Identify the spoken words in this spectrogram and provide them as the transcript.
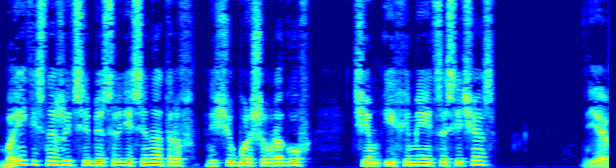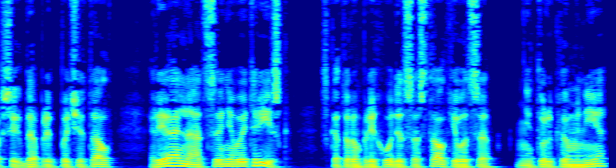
«Боитесь нажить себе среди сенаторов еще больше врагов, чем их имеется сейчас?» «Я всегда предпочитал реально оценивать риск, с которым приходится сталкиваться не только мне,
